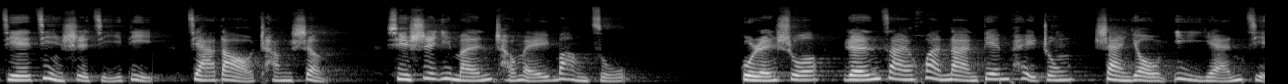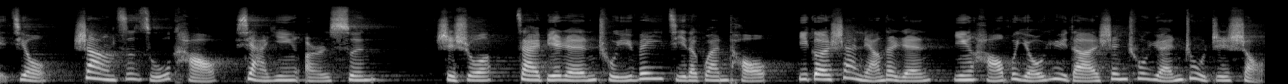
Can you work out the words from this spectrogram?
皆进士及第，家道昌盛。许氏一门成为望族。古人说，人在患难颠沛中，善用一言解救，上资祖考，下因儿孙，是说在别人处于危急的关头。一个善良的人，应毫不犹豫地伸出援助之手，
